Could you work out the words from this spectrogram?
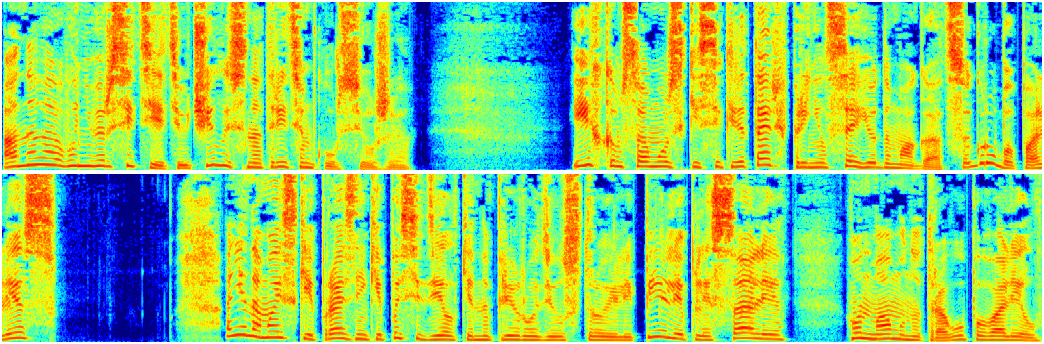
Она в университете училась на третьем курсе уже. Их комсомольский секретарь принялся ее домогаться, грубо полез. Они на майские праздники посиделки на природе устроили, пели, плясали, он маму на траву повалил,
